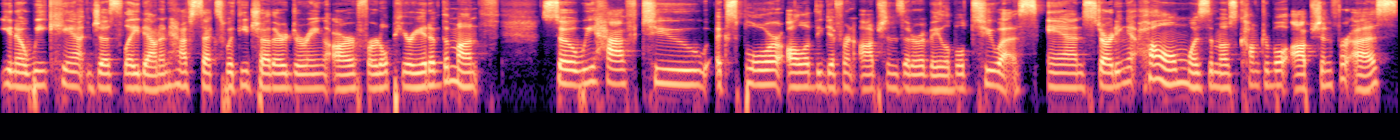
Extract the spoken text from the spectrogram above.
You know, we can't just lay down and have sex with each other during our fertile period of the month. So we have to explore all of the different options that are available to us. And starting at home was the most comfortable option for us.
